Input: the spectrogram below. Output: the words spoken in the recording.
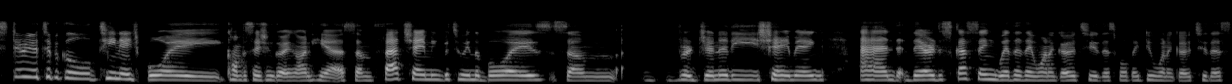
stereotypical teenage boy conversation going on here. Some fat shaming between the boys, some virginity shaming, and they're discussing whether they want to go to this. Well, they do want to go to this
